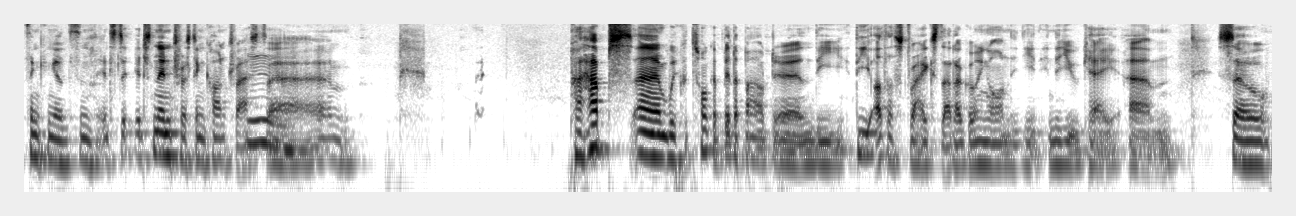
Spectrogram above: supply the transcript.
thinking it's an, it's it's an interesting contrast. Mm. Um, perhaps uh, we could talk a bit about uh, the the other strikes that are going on in the, in the UK. Um, so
